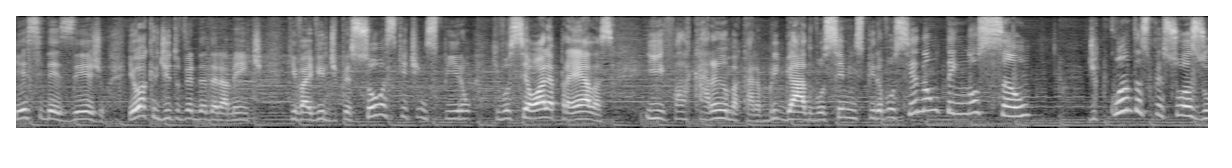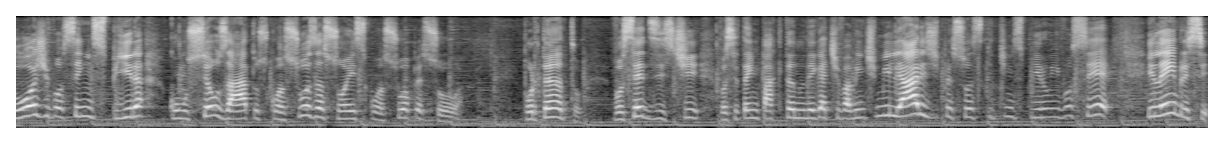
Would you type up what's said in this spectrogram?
E esse desejo, eu acredito verdadeiramente que vai vir de pessoas que te inspiram, que você olha para elas e fala: caramba, cara, obrigado, você me inspira. Você não tem noção de quantas pessoas hoje você inspira com os seus atos, com as suas ações, com a sua pessoa. Portanto, você desistir, você está impactando negativamente milhares de pessoas que te inspiram em você. E lembre-se,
